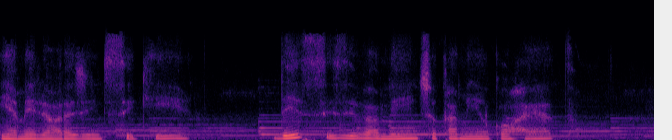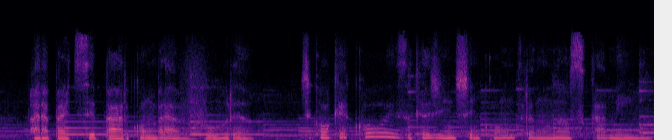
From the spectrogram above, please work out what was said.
E é melhor a gente seguir decisivamente o caminho correto para participar com bravura de qualquer coisa que a gente encontra no nosso caminho.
